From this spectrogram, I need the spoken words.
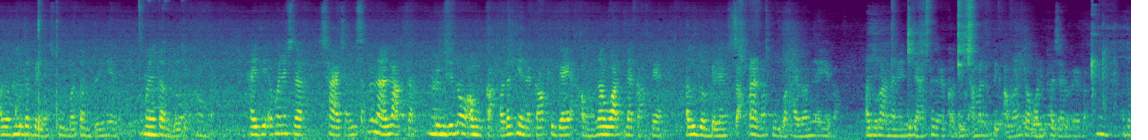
ꯑꯗꯣ ꯈꯨꯠꯇ ꯕꯦꯂꯦꯟꯁ ꯄꯨꯕ ꯇꯝꯗꯣꯏꯅꯦꯕ ꯑꯩꯈꯣꯏꯅ ꯇꯝꯗꯣꯏꯁꯦ ꯈꯪꯕ ꯍꯥꯏꯗꯤ ꯑꯩꯈꯣꯏꯅ ꯁꯤꯗ ꯁꯥꯏꯖ ꯑꯃ ꯆꯞ ꯃꯥꯟꯅꯅ ꯂꯥꯛꯇ꯭ꯔꯥ ꯀ꯭ꯔꯤꯝꯁꯦ ꯅꯣꯡ ꯑꯃꯨꯛ ꯀꯥꯞꯄꯗ ꯍꯦꯟꯅ ꯀꯥꯞꯈꯤꯕ ꯌꯥꯏ ꯑꯃꯨꯛꯅ ꯋꯥꯠꯅ ꯀꯥꯞꯄ ꯌꯥꯏ ꯑꯗꯨꯗꯣ ꯕꯦꯂꯦꯟꯁ ꯆꯞ ꯃꯥꯟꯅꯅ ꯄꯨꯕ ꯍꯥꯏꯕ ꯑꯃ ꯂꯩꯌꯦꯕ ꯑꯗꯨꯀꯥꯟꯗꯅꯦ ꯗꯤꯖꯥꯏꯟ ꯐꯖꯔꯛꯀꯗꯣꯏꯁꯦ ꯑꯃꯅ ꯄꯤꯛ ꯑꯃꯅ ꯇꯧꯕꯗꯤ ꯐꯖꯔꯣꯏꯕ ꯑꯗꯣ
